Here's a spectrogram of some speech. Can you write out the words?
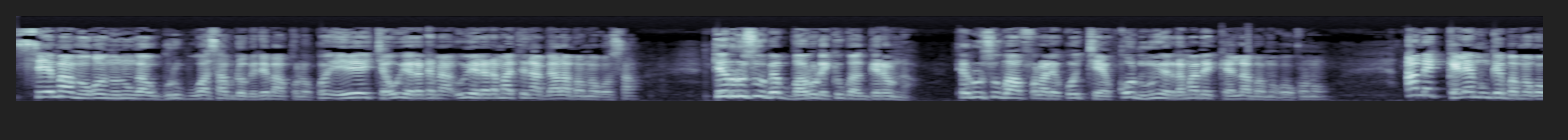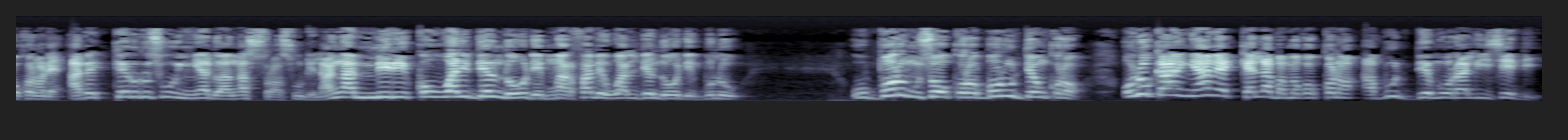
sema mɔgɔw ninnu ka groupe whatsapp dɔ bɛ ne b'a kɔnɔ ko ee cɛ u yɛrɛ dama u yɛrɛ dama ala bamakɔ sa. Baro de k'u ka gɛrɛnw na. Terroriste b'a fɔla de ko cɛ ko ninnu yɛrɛ dama bɛ kɛlɛ la bamakɔ kɔnɔ. An bɛ kɛlɛ mun kɛ bamakɔ kɔnɔ dɛ. A bɛ terroriste ɲɛ don an ka sɔrɔsiw de la. An ka miiri ko waliden dɔw de marifa bɛ waliden dɔw de bolo. U bɔr'u musow kɔrɔ bɔr'u denw kɔrɔ olu k'an ɲɛ an bɛ kɛlɛ la bamakɔ kɔnɔ a b'u démoraliser de.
